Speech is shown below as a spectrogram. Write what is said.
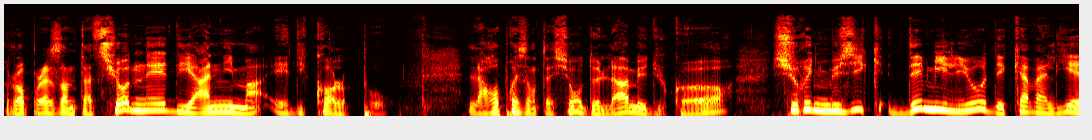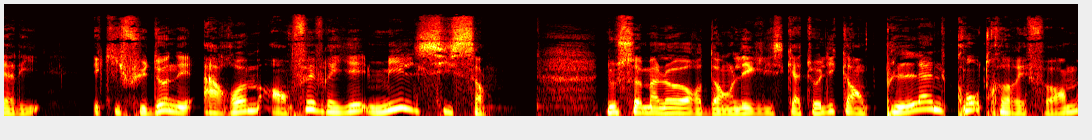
Representazione di anima e di corpo, la représentation de l'âme et du corps, sur une musique d'Emilio de Cavalieri et qui fut donnée à Rome en février 1600. Nous sommes alors dans l'Église catholique en pleine contre-réforme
